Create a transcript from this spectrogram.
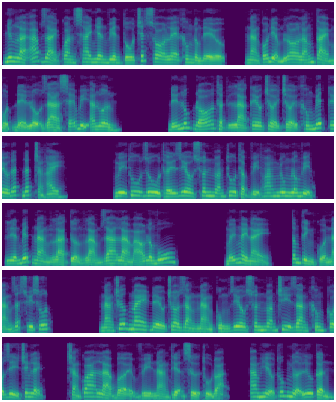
nhưng lại áp giải quan sai nhân viên tố chất so lẹ không đồng đều, nàng có điểm lo lắng tài một để lộ ra sẽ bị ăn luôn. Đến lúc đó thật là kêu trời trời không biết kêu đất đất chẳng hay. Ngụy Thu Du thấy Diêu Xuân đoán thu thập vị hoang nhung lông vịt, liền biết nàng là tưởng làm ra làm áo lông vũ. Mấy ngày này, tâm tình của nàng rất suy sút. Nàng trước nay đều cho rằng nàng cùng Diêu Xuân đoán chi gian không có gì chênh lệch, chẳng qua là bởi vì nàng thiện sử thủ đoạn, am hiểu thúc ngựa lưu cần,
